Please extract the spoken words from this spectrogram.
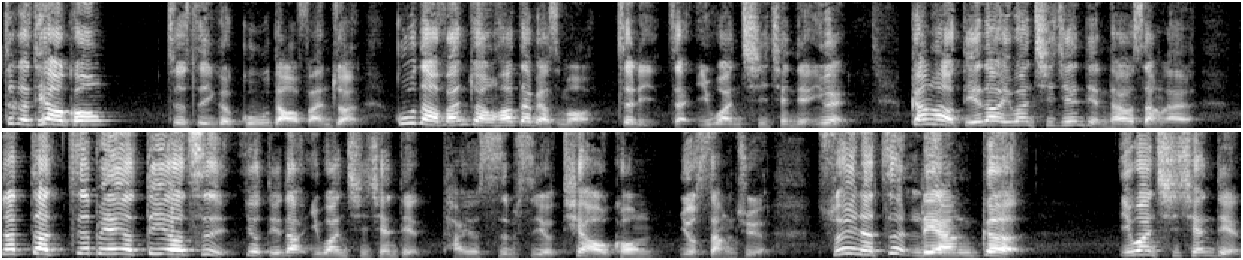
这个跳空这是一个孤岛反转，孤岛反转的话代表什么？这里在一万七千点，因为刚好跌到一万七千点，它又上来了。那在这边又第二次又跌到一万七千点，它又是不是又跳空又上去了？所以呢，这两个一万七千点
